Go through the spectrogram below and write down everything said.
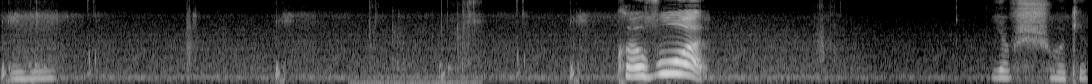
Угу. Кого? Я в шоке.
